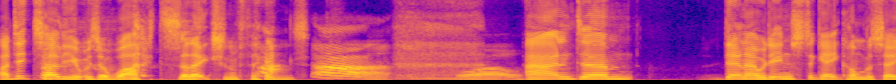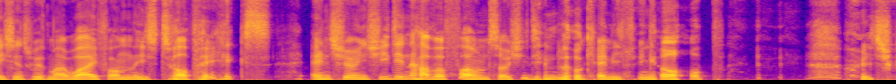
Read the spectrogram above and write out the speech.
I did tell you it was a wide selection of things. Ah, wow. And um, then I would instigate conversations with my wife on these topics, ensuring she didn't have a phone so she didn't look anything up, which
